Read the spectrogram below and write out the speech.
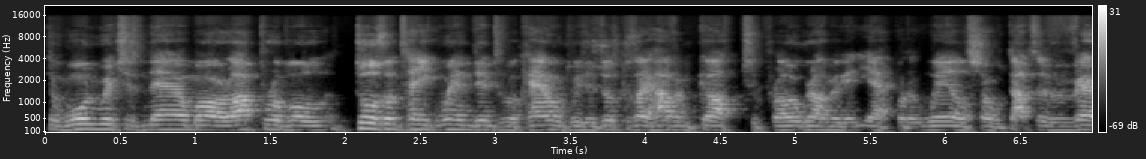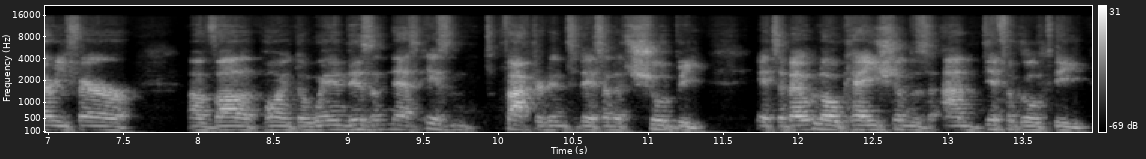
The one which is now more operable doesn't take wind into account, which is just because I haven't got to programming it yet, but it will. So that's a very fair a valid point. The wind isn't isn't factored into this, and it should be. It's about locations and difficulty.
